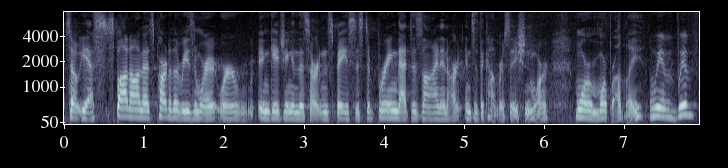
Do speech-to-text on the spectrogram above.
So yes, spot on. That's part of the reason we're, we're engaging in this art and space is to bring that design and art into the conversation more more more broadly. We have we have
